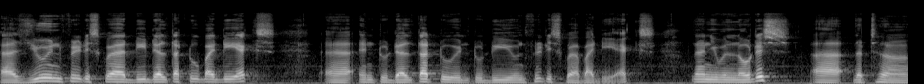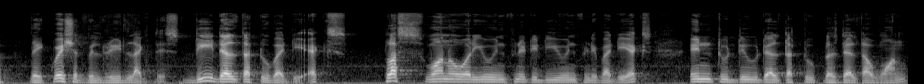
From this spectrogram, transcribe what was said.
as u infinity square d delta 2 by dx uh, into delta 2 into d u infinity square by dx, then you will notice uh, that uh, the equation will read like this. d delta 2 by dx plus 1 over u infinity du infinity by dx into du delta 2 plus delta 1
